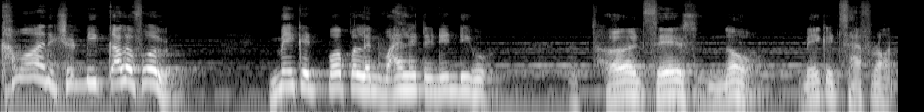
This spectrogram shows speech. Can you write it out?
Come on, it should be colorful. Make it purple and violet and indigo. The third says, no, make it saffron.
